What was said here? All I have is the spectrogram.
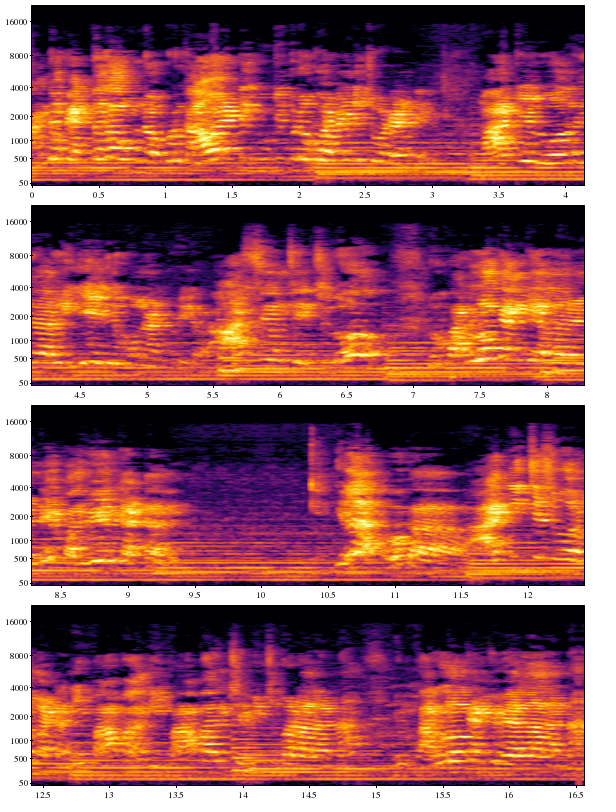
సంఘ పెద్దగా ఉన్నప్పుడు కావాలంటే యూట్యూబ్లో కొట్టండి చూడండి. మార్టిన్ బోధన గారు ఇదే ఎదుర్కొన్నాడు ఆశ్రయం చర్చిలో నువ్వు పరలోకానికి వెళ్ళాలంటే పదివేలు కట్టాలి. ఇలా ఒక ఆజ్ఞ ఇచ్చేసేవారు అనమాట నీ పాప నీ పాపాలు క్షమించబడాలన్నా నువ్వు పరలోకానికి వెళ్ళాలన్నా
